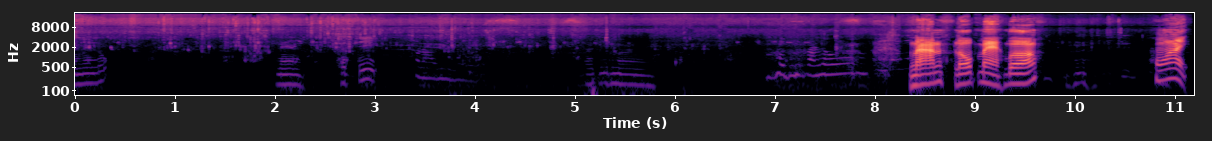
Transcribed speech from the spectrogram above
นะแม่ลูกแน่นสติอะไรสบายดีมาให้ดีปะลุงนานลบแม่เบิงห้วยสบายดี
